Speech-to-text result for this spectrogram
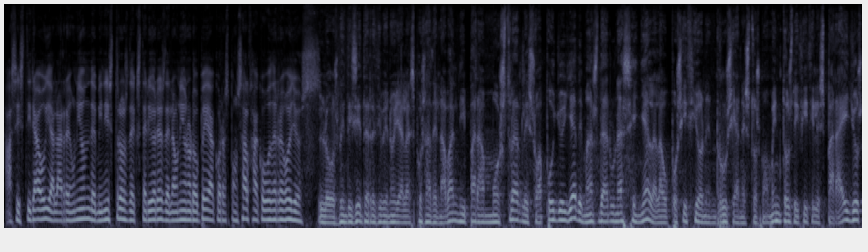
asistirá hoy a la reunión de ministros de Exteriores de la Unión Europea, corresponsal Jacobo de Regoyos. Los 27 reciben hoy a la esposa de Navalny para mostrarle su apoyo y además dar una señal a la oposición en Rusia en estos momentos difíciles para ellos,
